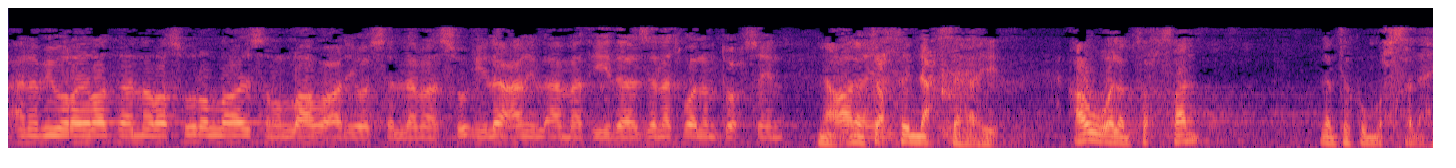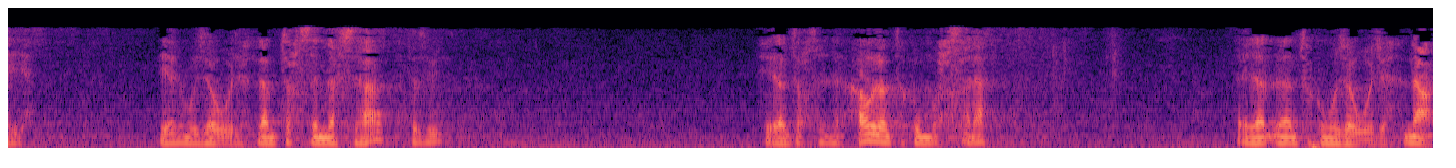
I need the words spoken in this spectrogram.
عن أبي هريرة أن رسول الله صلى الله عليه وسلم سئل عن الأمة إذا زنت ولم تحصن. نعم لم تحصن نفسها هي. أو ولم تحصن لم تكن محصنة هي. هي المزوجة. لم تحصن نفسها تزويج. هي لم تحصن أو لم تكن محصنة لم تكن مزوجة. نعم.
